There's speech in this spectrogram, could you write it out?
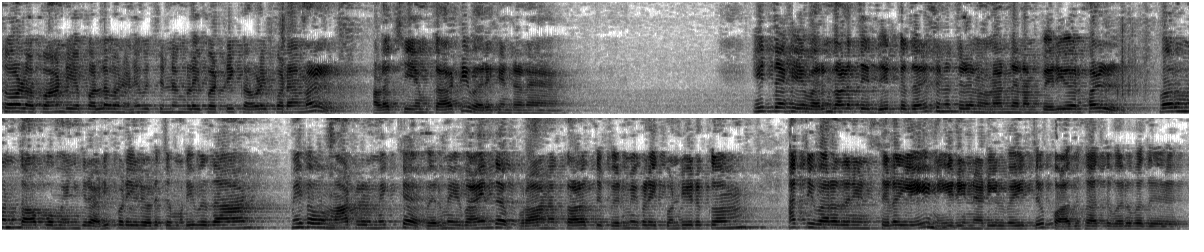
சோழ பாண்டிய பல்லவ நினைவு சின்னங்களை பற்றி கவலைப்படாமல் அலட்சியம் காட்டி வருகின்றன. இத்தகைய வருங்காலத்தை தீர்க்க தரிசனத்துடன் உணர்ந்த நம் பெரியோர்கள் வருமன் காப்போம் என்கிற அடிப்படையில் எடுத்த முடிவுதான். மிகவும் ஆற்றல் மிக்க பெருமை வாய்ந்த புராண காலத்து பெருமைகளை கொண்டிருக்கும் அத்திவரதனின் சிலையை நீரின் அடியில் வைத்து பாதுகாத்து வருவது.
